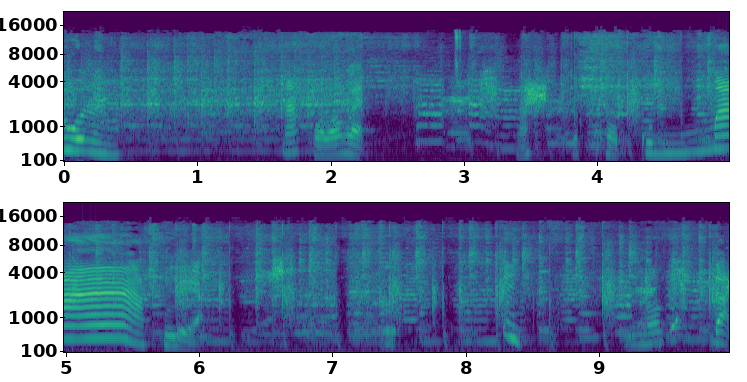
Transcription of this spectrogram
ตัวหนึ่งนะขอร้องแหละนะจะขอบคุณมากเลยอะเออเอ้ยแล้วก็ได้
